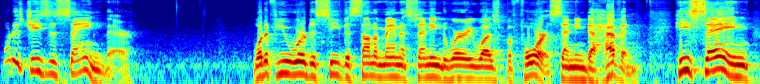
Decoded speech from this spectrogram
What is Jesus saying there? What if you were to see the Son of Man ascending to where he was before, ascending to heaven? He's saying,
